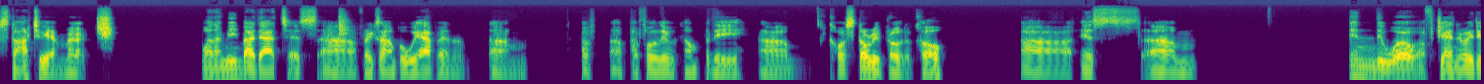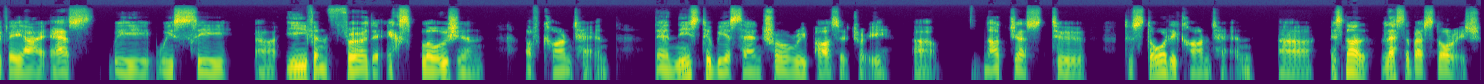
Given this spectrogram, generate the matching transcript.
start to emerge. What I mean by that is, uh, for example, we have an, um, a, a portfolio company um, called Story Protocol. Uh, it's um, in the world of generative AI as we we see uh, even further explosion of content. There needs to be a central repository, uh, not just to to store the content. Uh, it's not less about storage,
